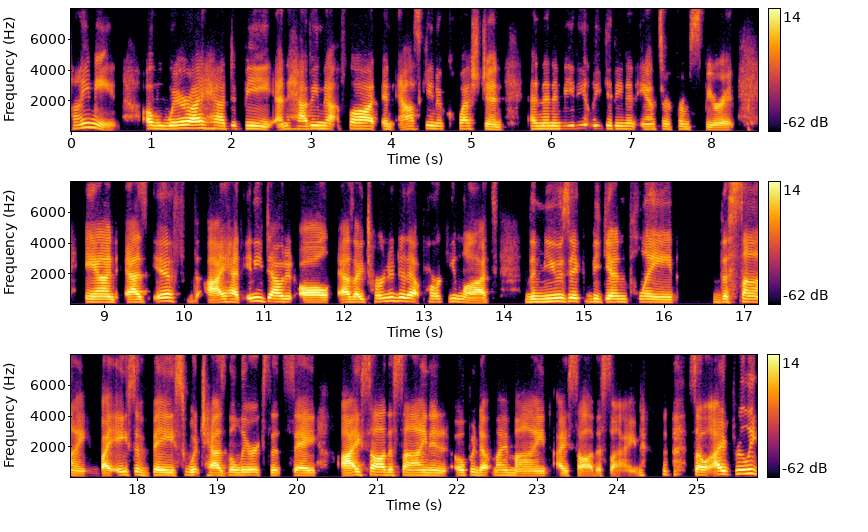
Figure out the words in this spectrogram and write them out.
timing of where i had to be and having that thought and asking a question and then immediately getting an answer from spirit. And as if i had any doubt at all as i turned into that parking lot the music began playing the sign by ace of base which has the lyrics that say I saw the sign and it opened up my mind. I saw the sign. so I really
